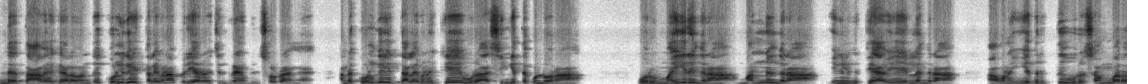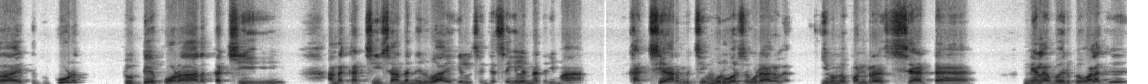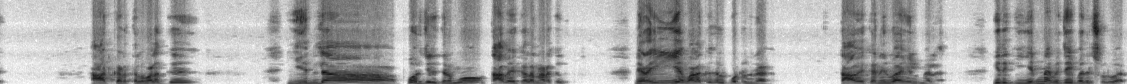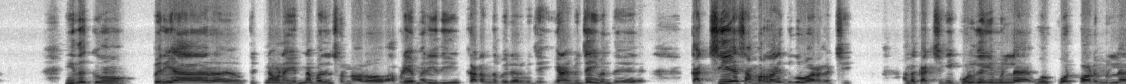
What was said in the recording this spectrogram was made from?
இந்த தாவேக்கால வந்து கொள்கை தலைவனா பெரியாரை வச்சிருக்கிறேன் அப்படின்னு சொல்றாங்க. அந்த கொள்கை தலைவனுக்கே ஒரு அசிங்கத்தை கொண்டு வரான். ஒரு மயிருங்கிறான் மண்ணுங்கிறான் எங்களுக்கு தேவையே இல்லைங்கிறான். அவனை எதிர்த்து ஒரு சம்பிரதாயத்துக்கு கூட ட்விட்டே போடாத கட்சி அந்த கட்சி சார்ந்த நிர்வாகிகள் செஞ்ச செயல் என்ன தெரியுமா? கட்சி ஆரம்பிச்சு ஒரு வருஷம் கூட ஆகலை. இவங்க பண்ற சேட்டை நிலப்பரப்பு வழக்கு ஆட்கடத்தல் வழக்கு எல்லா போர்ச்சரித்திரமும் தாவேக்கெல்லாம் நடக்குது. நிறைய வழக்குகள் போட்டிருக்கிறாங்க. தாவேக்க நிர்வாகிகள் மேல. இதுக்கு என்ன விஜய் பதில் சொல்லுவார்? இதுக்கும் பெரியார திட்டினவனை என்ன பதில் சொன்னாரோ அப்படியே மாதிரி இதையும் கடந்து போயிடுவார் விஜய். ஏன்னா விஜய் வந்து கட்சியே சம்பிரதாயத்துக்கு உருவான கட்சி. அந்த கட்சிக்கு கொள்கையும் இல்லை ஒரு கோட்பாடும் இல்லை.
